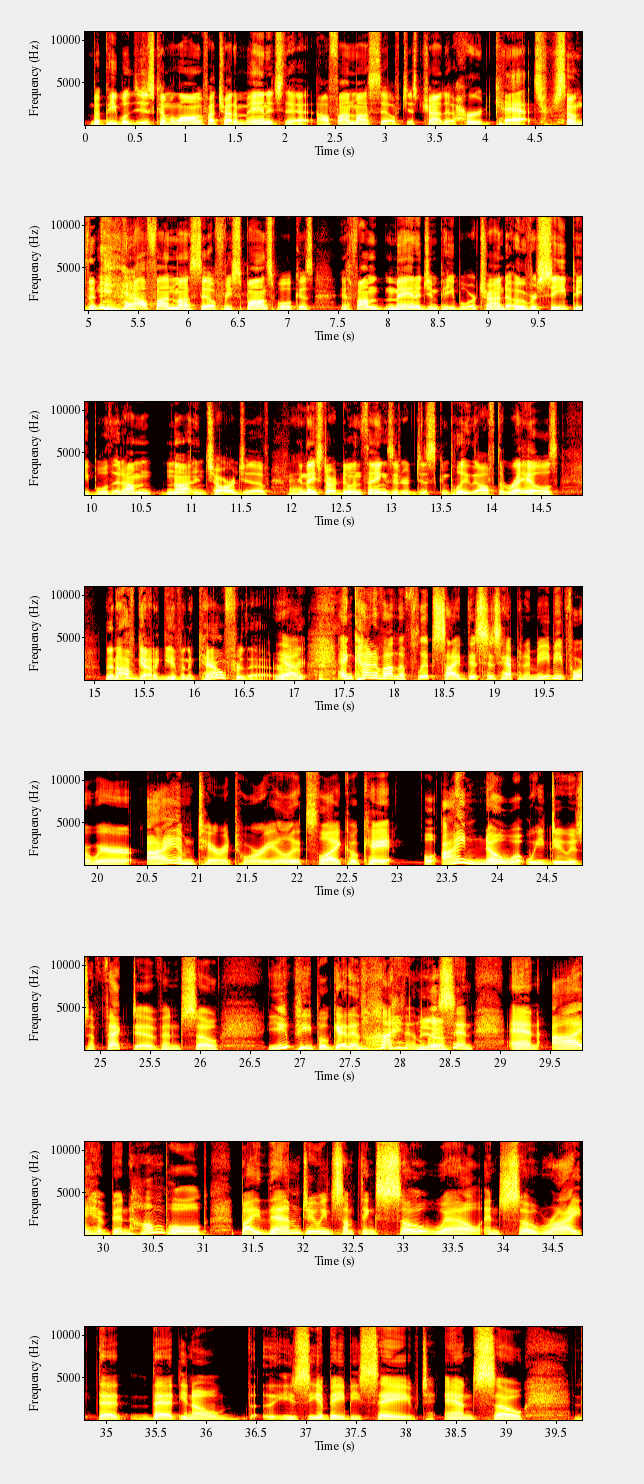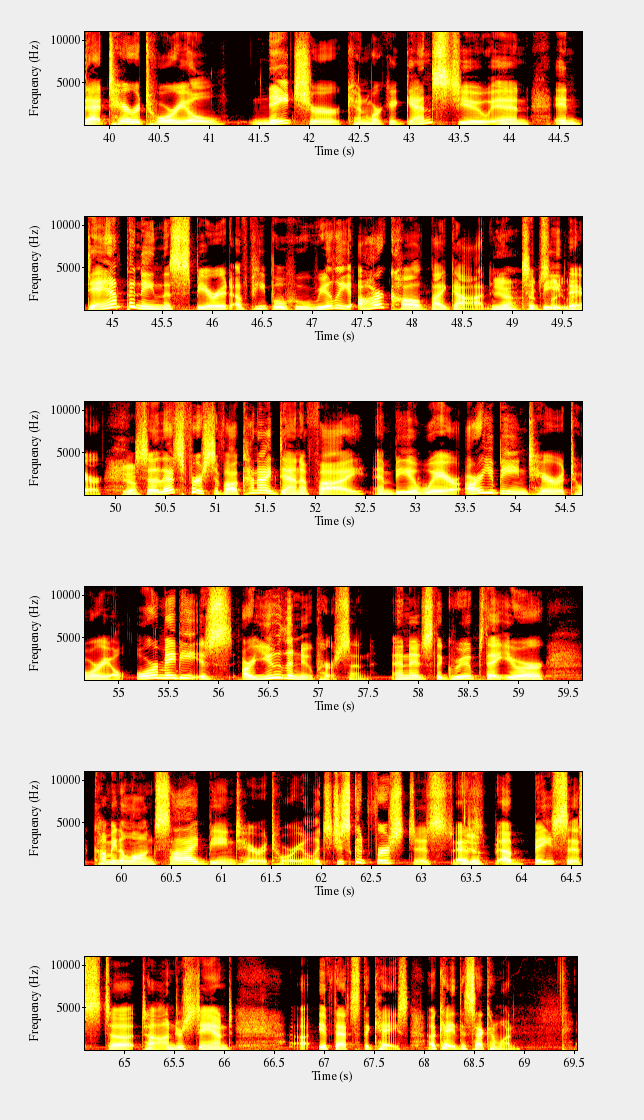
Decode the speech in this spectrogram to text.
But people just come along. If I try to manage that, I'll find myself just trying to herd cats or something. And I'll find myself responsible because if I'm managing people or trying to oversee people that I'm not in charge of, and they start doing things that are just completely off the rails, then I've got to give an account for that, right? Yeah. And kind of on the flip side, this has happened to me before where I am territorial. It's like, okay, well, I know what we do is effective. And so you people get in line and Yeah. listen. And I have been humbled by them doing something so well and so right that, that you know, you see a baby saved. And so that territorial nature can work against you in in dampening the spirit of people who really are called by God Yeah, to absolutely. be there. Yeah. So that's first of all, kind of identify and be aware. Are you being territorial? Or maybe is are you the new person? And it's the group that you're coming alongside being territorial. It's just good first as, as a basis to to understand uh, if that's the case. Okay, the second one.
